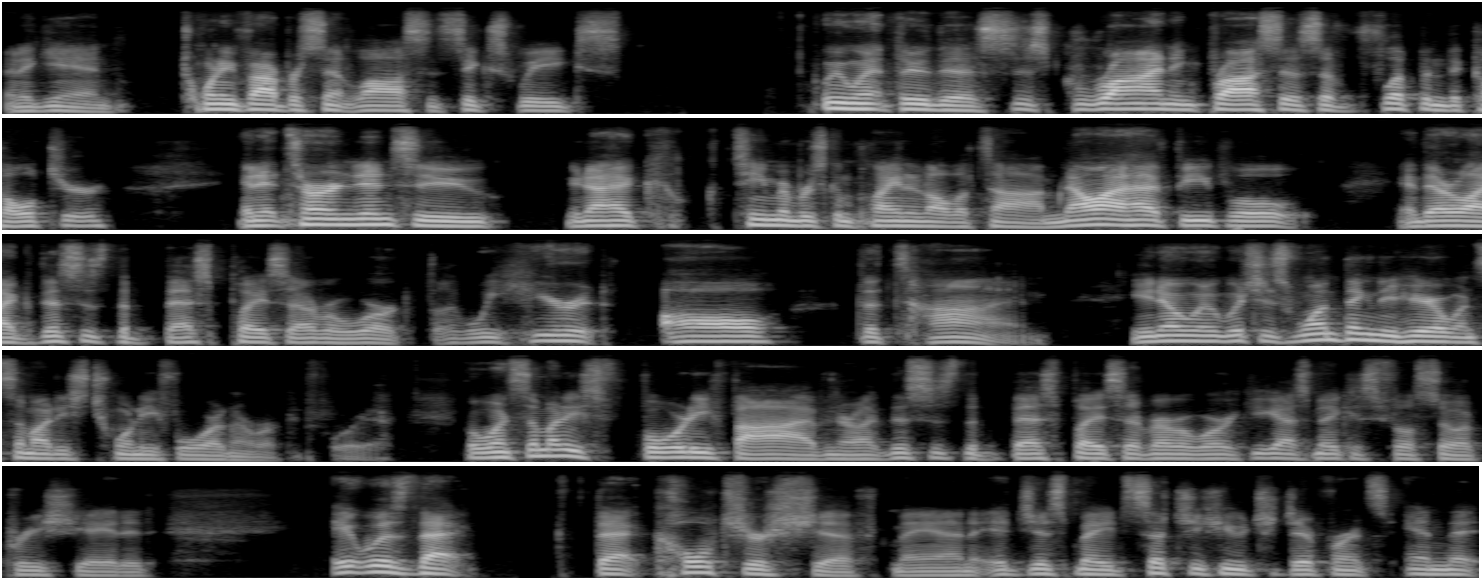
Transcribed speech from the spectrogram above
And again, 25% loss in six weeks. We went through this, this grinding process of flipping the culture. And it turned into, you know, I had team members complaining all the time. Now I have people and they're like, this is the best place I ever worked. Like, we hear it all the time, you know, which is one thing to hear when somebody's 24 and they're working for you. But when somebody's 45 and they're like, this is the best place I've ever worked, you guys make us feel so appreciated. It was that that culture shift, man. It just made such a huge difference. And that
